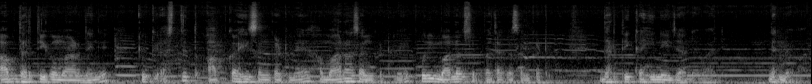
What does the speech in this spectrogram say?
आप धरती को मार देंगे, क्योंकि अस्तित्व आपका ही संकट में है, हमारा संकट में पूरी मानव सभ्यता का संकट में धरती कहीं नहीं जाने वाली। धन्यवाद।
